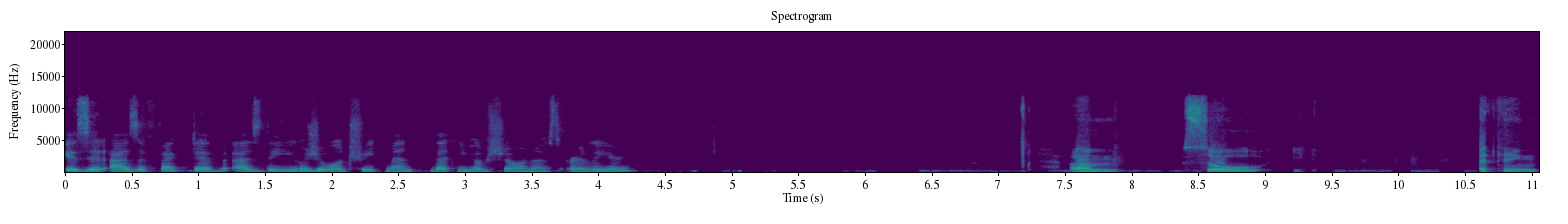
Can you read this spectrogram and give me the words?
Is it as effective as the usual treatment that you have shown us earlier?" Um, so I think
